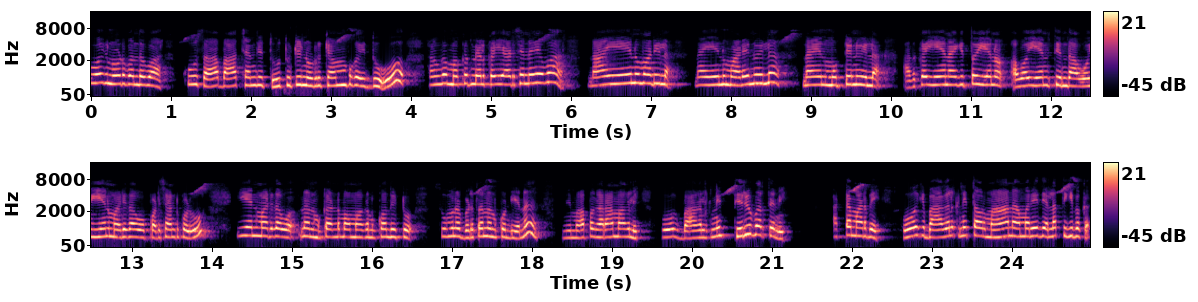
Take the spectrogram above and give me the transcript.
ಹೋಗಿ ನೋಡ್ ಬಂದವ ಕೂಸ ಬಾ, ಚಂದಿತ್ತು, ತುಟಿ ನೋಡ್ರಿ ಕೆಂಪಗ ಇದ್ದು. ಹಂಗ ಮಕ್ಕದ ಮೇಲೆ ಕೈ ಆಡ್ಸೇನಯ್ಯವ್ವ ನಾ ಏನು ಮಾಡಿಲ್ಲ. ನಾ ಏನು ಮಾಡೇನು ಇಲ್ಲ. ನಾ ಏನು ಮುಟ್ಟೇನು ಇಲ್ಲ. ಅದಕ್ಕೆ ಏನಾಗಿತ್ತೋ ಏನೋ, ಅವ ಏನು ತಿಂದಾವೋ, ಏನು ಮಾಡಿದಾವೋ ಪಡಿಸಂಟ್ಗಳು ಏನು ಮಾಡಿದಾವೋ ನನ್ನ ಗಂಡ ಮೊಮ್ಮಗ ಅನ್ಕೊಂಡಿಟ್ಟು ಸುಮ್ಮನೆ ಬಿಡ್ತಾನೆ ಅನ್ಕೊಂಡೇನ ನಿಮ್ಮ ಅಪ್ಪಗೆ ಆರಾಮಾಗ್ಲಿ. ಹೋಗಿ ನೀ ತಿರುಗಿ ಬರ್ತೇನೆ. ಅಟ್ಟ ಮಾಡ್ದೆ. ಹೋಗಿ ಬಾಗಲಕ್ಕೆ ನಿಂತು ಅವ್ರ ಮಾನ ಮರ್ಯಾದೆ ಎಲ್ಲ ತೆಗಿಬೇಕು.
